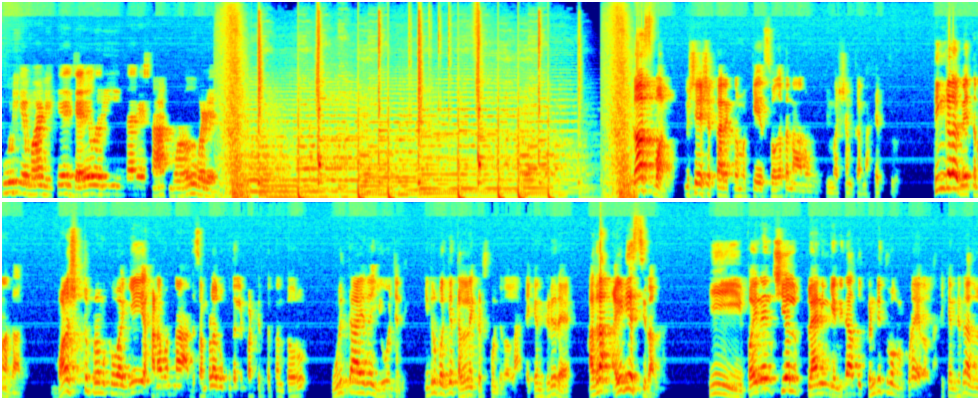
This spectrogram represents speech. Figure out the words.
ಹೂಡಿಕೆ ಮಾಡಲಿಕ್ಕೆ ಜನವರಿಯಿಂದಾನೇ ಸ್ಟಾರ್ಟ್ ಮಾಡೋದು ಒಳ್ಳೆಯದು ಗಾಸ್ಬಾಲ್ ವಿಶೇಷ ಕಾರ್ಯಕ್ರಮಕ್ಕೆ ಸ್ವಾಗತ. ನಾನು ನಿಮ್ಮ ಶಂಕರ್ನ ಹೆತ್ತು ತಿಂಗಳ ವೇತನದಾರ ಬಹಳಷ್ಟು ಪ್ರಮುಖವಾಗಿ ಹಣವನ್ನ ಅದು ಸಂಬಳ ರೂಪದಲ್ಲಿ ಪಟ್ಟಿರ್ತಕ್ಕಂಥವ್ರು ಉಳಿತಾಯದ ಯೋಜನೆ. ಇದ್ರ ಬಗ್ಗೆ ತಲೆನೇ ಕೆಡಿಸ್ಕೊಂಡಿರಲ್ಲ. ಯಾಕೆಂತ ಹೇಳಿದ್ರೆ ಅದರ ಐಡಿಯಾಸ್ ಇರಲ್ಲ. ಈ ಫೈನಾನ್ಷಿಯಲ್ ಪ್ಲಾನಿಂಗ್ ಏನಿದೆ ಅದು ಖಂಡಿತವಾಗ್ಲೂ ಕೂಡ ಇರಲ್ಲ. ಯಾಕೆಂತ ಹೇಳಿದ್ರೆ ಅದ್ರ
